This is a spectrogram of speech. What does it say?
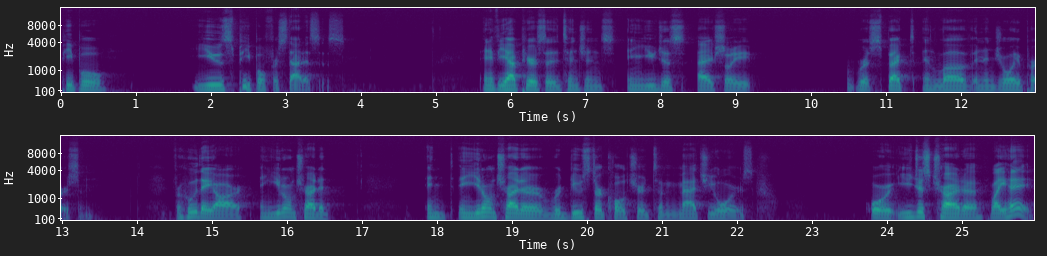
people use people for statuses. And if you have pure intentions and you just actually respect and love and enjoy a person for who they are and you don't try to and and you don't try to reduce their culture to match yours. Or you just try to like hey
